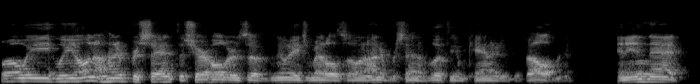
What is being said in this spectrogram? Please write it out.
Well, we, we own 100%, the shareholders of New Age Metals own 100% of Lithium Canada Development. And in that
